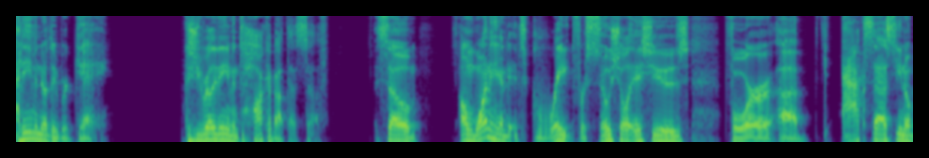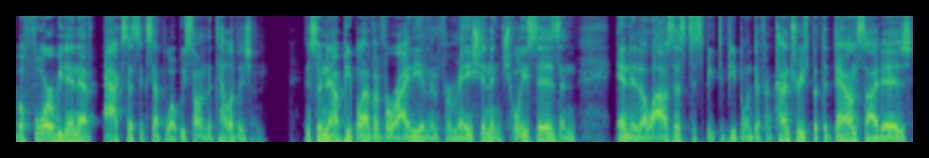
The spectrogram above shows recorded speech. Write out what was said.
I didn't even know they were gay. because you really didn't even talk about that stuff. So, on one hand, it's great for social issues, for uh, access. You know, before we didn't have access except what we saw on the television. And so now people have a variety of information and choices and and it allows us to speak to people in different countries, but the downside is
